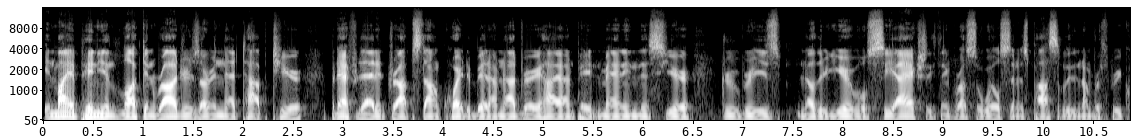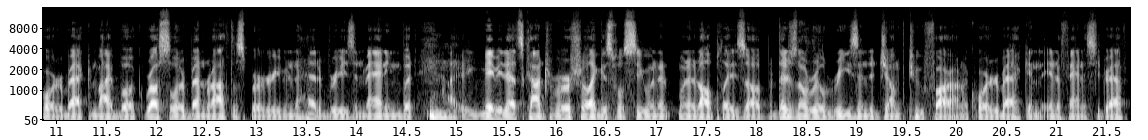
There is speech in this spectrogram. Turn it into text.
in my opinion, Luck and Rodgers are in that top tier, but after that, it drops down quite a bit. I'm not very high on Peyton Manning this year. Drew Brees, another year, we'll see. I actually think Russell Wilson is possibly the number three quarterback in my book. Russell or Ben Roethlisberger, even ahead of Brees and Manning, but mm-hmm. I, maybe that's controversial. I guess we'll see when it when it all plays out. But there's no real reason to jump too far on a quarterback in, in a fantasy draft.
